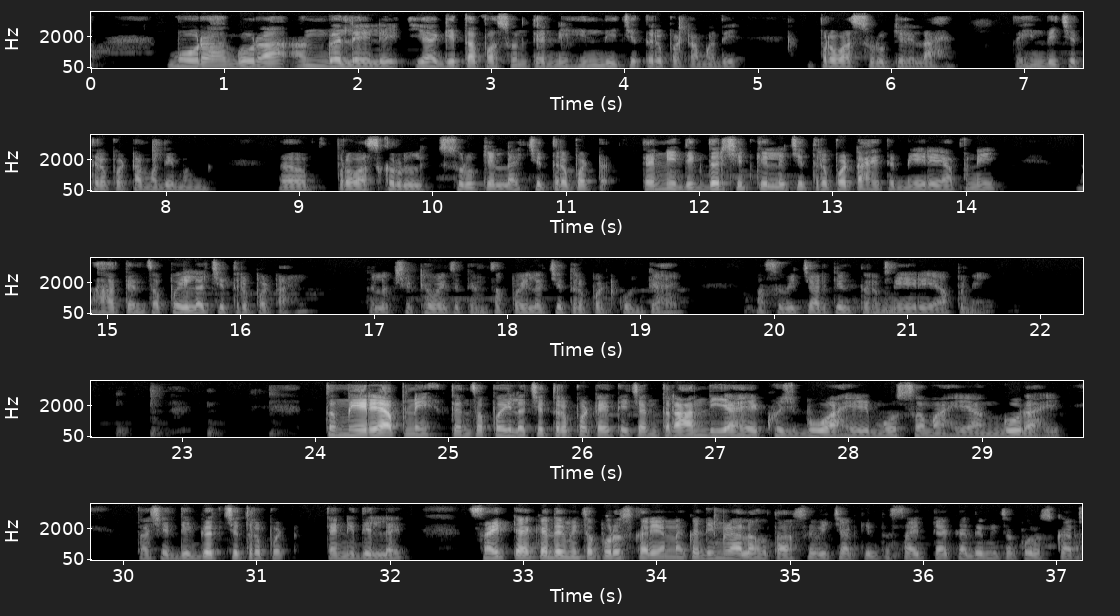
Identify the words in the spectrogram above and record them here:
मोरा गोरा अंग लैले या गीतापासून त्यांनी हिंदी चित्रपटामध्ये प्रवास सुरू केलेला आहे. तर हिंदी चित्रपटामध्ये मग प्रवास करू सुरू केलेला आहे चित्रपट त्यांनी दिग्दर्शित केलेले चित्रपट आहे. तर मेरे अपने हा त्यांचा पहिला चित्रपट आहे. तर लक्ष ठेवायचं त्यांचा पहिला चित्रपट कोणते आहे? असं विचारतील तर मेरे अपने. तर मेरे अपने त्यांचा पहिला चित्रपट आहे. त्याच्यानंतर आंधी आहे खुशबू आहे मोसम आहे अंगूर आहे. तर असे दिग्गज चित्रपट त्यांनी दिले आहेत. साहित्य अकादमीचा पुरस्कार यांना कधी मिळाला होता असं विचारतील तर साहित्य अकादमीचा पुरस्कार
